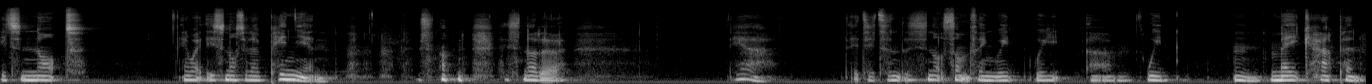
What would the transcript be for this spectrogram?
it's not, in a way, it's not an opinion. It's not, it's not a, yeah. It, it's, it's not something we, we, um, we mm, make happen.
